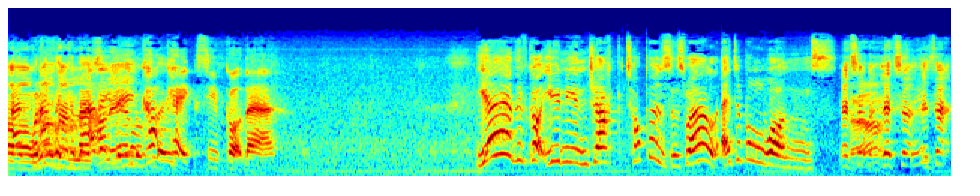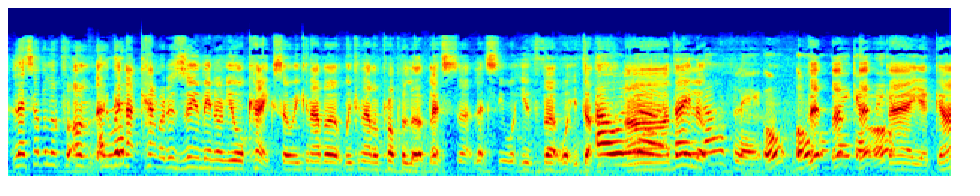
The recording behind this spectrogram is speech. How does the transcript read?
Oh, what do well you think done, about Leslie. it? Little cupcakes you've got there. Yeah, they've got Union Jack toppers as well, edible ones. Let's have, a, Oh. let's, uh, is that, let's have a look for, on, And get red- that camera to zoom in on your cake so we can have a we can have a proper look. Let's uh, let's see what you've uh, what you've done. Oh, look, Ah, they they're look. lovely. Oh, oh, Look, oh, there you go. look, there you go.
